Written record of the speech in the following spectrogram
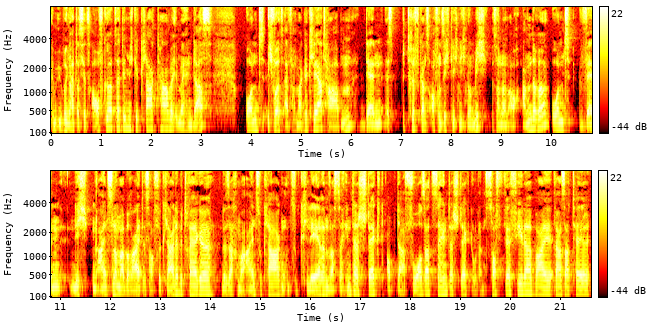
Im Übrigen hat das jetzt aufgehört, seitdem ich geklagt habe. Immerhin das. Und ich wollte es einfach mal geklärt haben, denn es betrifft ganz offensichtlich nicht nur mich, sondern auch andere. Und wenn nicht ein Einzelner mal bereit ist, auch für kleine Beträge eine Sache mal einzuklagen und zu klären, was dahinter steckt, ob da Vorsatz dahinter steckt oder ein Softwarefehler bei Versatel,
